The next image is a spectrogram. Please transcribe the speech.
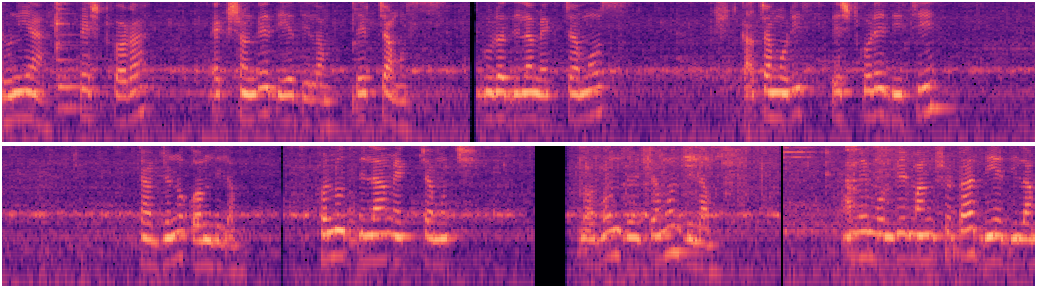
ধনিয়া পেস্ট করা একসঙ্গে দিয়ে দিলাম, দেড় চামচ। গুঁড়ো দিলাম এক চামচ, কাঁচামরিচ পেস্ট করে দিচ্ছি তার জন্য কম দিলাম। হলুদ দিলাম এক চামচ, লবণ দুই চামচ দিলাম। আমি মুরগির মাংসটা দিয়ে দিলাম।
